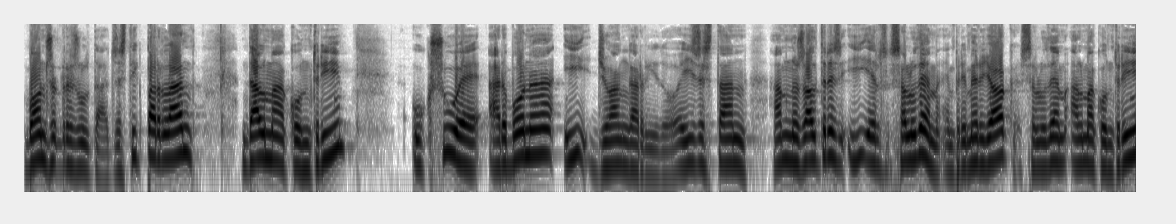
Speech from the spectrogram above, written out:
bons resultats. Estic parlant d'Alma Contrí, Uxue Arbona i Joan Garrido. Ells estan amb nosaltres i els saludem. En primer lloc, saludem Alma Contrí.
